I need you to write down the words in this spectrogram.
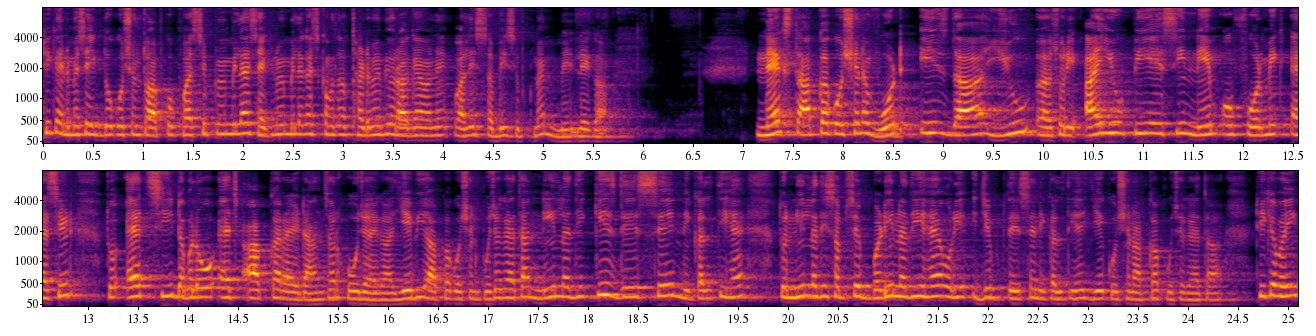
ठीक है, इनमें से एक दो क्वेश्चन तो आपको फ़र्स्ट शिफ्ट में मिला है सेकंड में मिलेगा, इसका मतलब थर्ड में भी और आगे आने वाली सभी शिफ्ट में मिलेगा। नेक्स्ट आपका क्वेश्चन है what is the U sorry I U P A C name of formic acid तो H C double O H आपका राइट right आंसर हो जाएगा। ये भी आपका क्वेश्चन पूछा गया था। नील नदी किस देश से निकलती है? तो नील नदी सबसे बड़ी नदी है और ये इजिप्ट देश से निकलती है। ये क्वेश्चन आपका पूछा गया था। ठीक है भाई?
